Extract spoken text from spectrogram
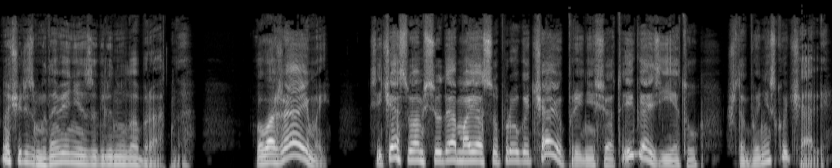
но через мгновение заглянул обратно. Уважаемый, сейчас вам сюда моя супруга чаю принесет и газету, чтобы вы не скучали.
